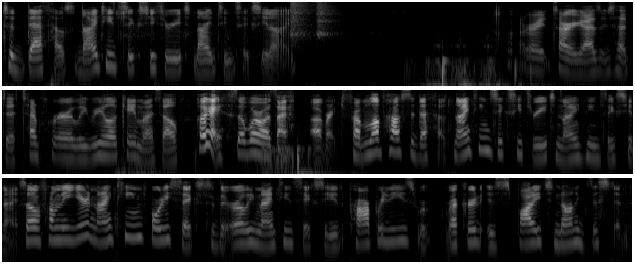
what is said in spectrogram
to Death House, 1963 to 1969. Alright, sorry guys, I just had to temporarily relocate myself. Okay, so where was I? Alright, from Love House to Death House, 1963 to 1969. So from the year 1946 to the early 1960s, the property's record is spotty to non existent.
